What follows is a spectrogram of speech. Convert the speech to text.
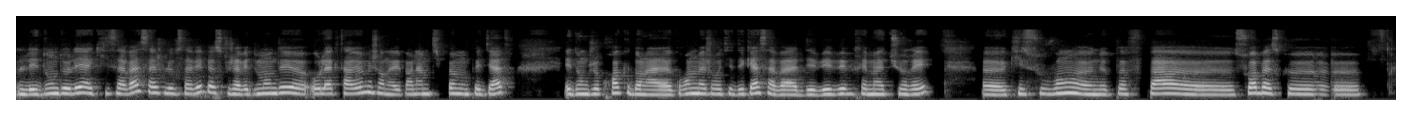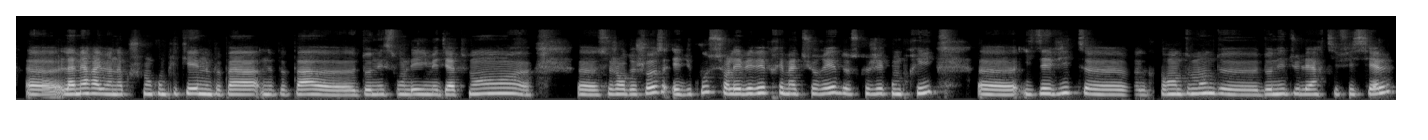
Les dons de lait, à qui ça va, ça je le savais parce que j'avais demandé euh, au lactarium et j'en avais parlé un petit peu à mon pédiatre. Et donc je crois que dans la grande majorité des cas, ça va à des bébés prématurés euh, qui souvent euh, ne peuvent pas, euh, soit parce que la mère a eu un accouchement compliqué, ne peut pas, ne peut pas donner son lait immédiatement, ce genre de choses. Et du coup, sur les bébés prématurés, de ce que j'ai compris, ils évitent grandement de donner du lait artificiel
